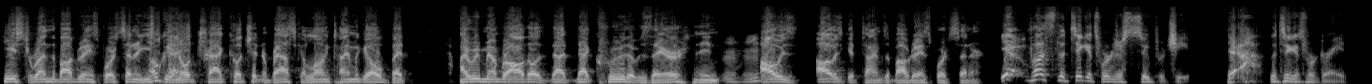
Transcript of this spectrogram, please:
He used to run the Bob Devaney Sports Center. He used to be an old track coach at Nebraska a long time ago. But I remember all the, that that crew that was there, and Mhm. always always good times at Bob Devaney Sports Center. Yeah. Plus the tickets were just super cheap. Yeah, The tickets were great.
